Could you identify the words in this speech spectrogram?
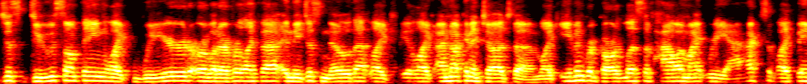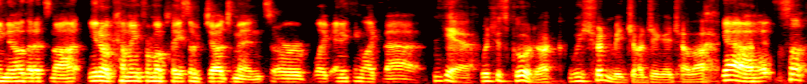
just do something like weird or whatever like that, and they just know that like like I'm not going to judge them, like even regardless of how I might react, like they know that it's not you know coming from a place of judgment or like anything like that. Yeah, which is good. Like, we shouldn't be judging each other. Yeah, it's, so-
